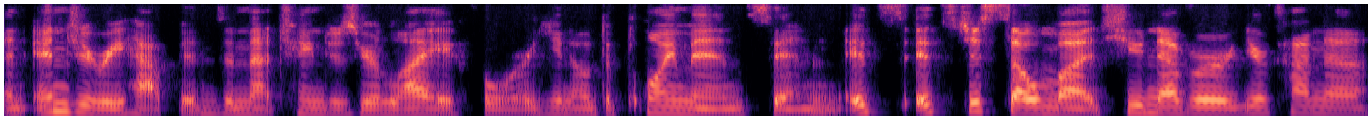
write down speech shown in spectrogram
an injury happens and that changes your life or you know deployments and it's it's just so much you never you're kind of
